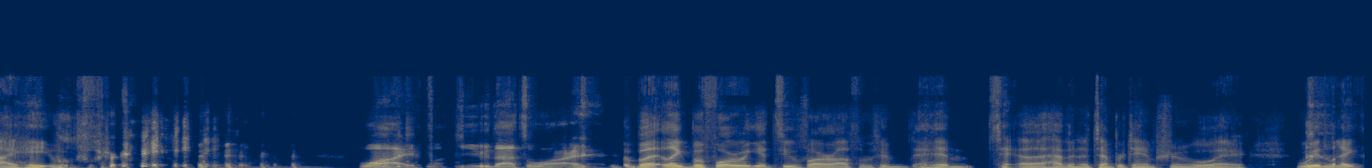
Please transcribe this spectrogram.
I hate Wolverine. why? Fuck you. That's why. but like before we get too far off of him him t- uh, having a temper tantrum away, when like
